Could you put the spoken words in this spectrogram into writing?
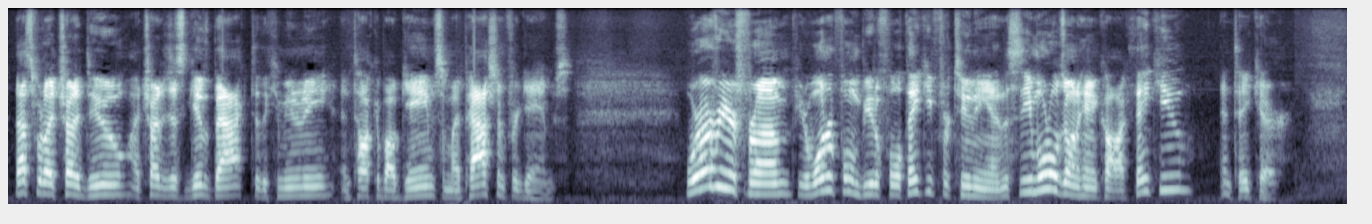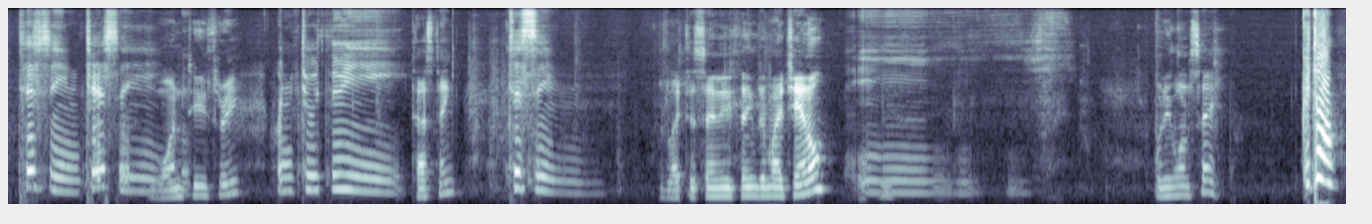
That's what I try to do. I try to just give back to the community and talk about games and my passion for games. Wherever you're from, you're wonderful and beautiful. Thank you for tuning in. This is the Immortal John Hancock. Thank you and take care. Testing, testing. One, two, three. One, two, three. Testing. Testing. Would like to say anything to my channel? Mm. What do you want to say? Good job.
